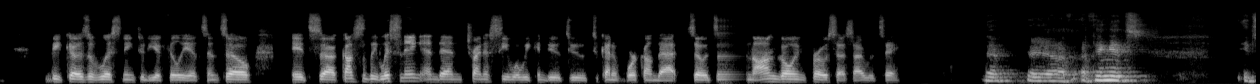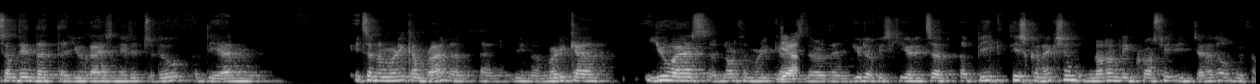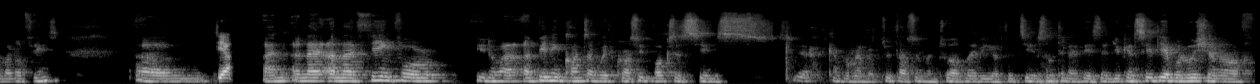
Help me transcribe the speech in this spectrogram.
because of listening to the affiliates. And so it's uh, constantly listening and then trying to see what we can do to to kind of work on that. So it's an ongoing process, I would say. Yeah, yeah, I think it's it's something that, that you guys needed to do. At the end, it's an American brand, and, and you know, American, US, North America yeah. is there, then Europe is here. It's a, a big disconnection, not only in CrossFit in general, with a lot of things. Um, yeah, and and I and I think for you know, I, have been in contact with CrossFit boxes since I can't remember 2012 maybe or 13 or something like this, and you can see the evolution of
